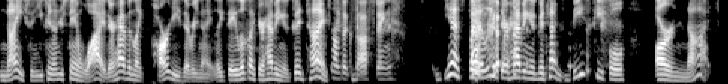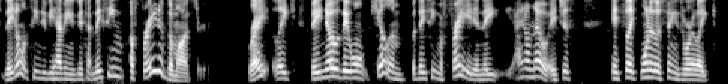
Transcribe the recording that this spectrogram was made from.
nice and you can understand why. They're having like parties every night. Like they look like they're having a good time. that sounds exhausting. Yes but at least they're having a good time. These people are not. They don't seem to be having a good time. They seem afraid of the monster right? Like they know they won't kill him, but they seem afraid and they I don't know, it just it's like one of those things where like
